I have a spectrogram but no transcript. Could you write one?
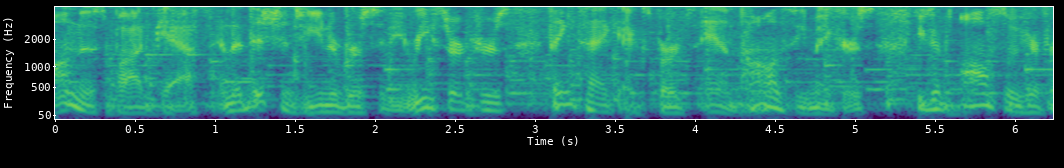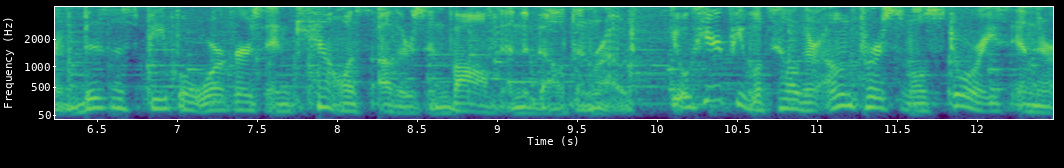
On this podcast, in addition to university researchers, think tank experts, and policymakers, you can also hear from business people, workers, and countless others involved in the Belt and Road. You'll hear people tell their own personal stories in their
